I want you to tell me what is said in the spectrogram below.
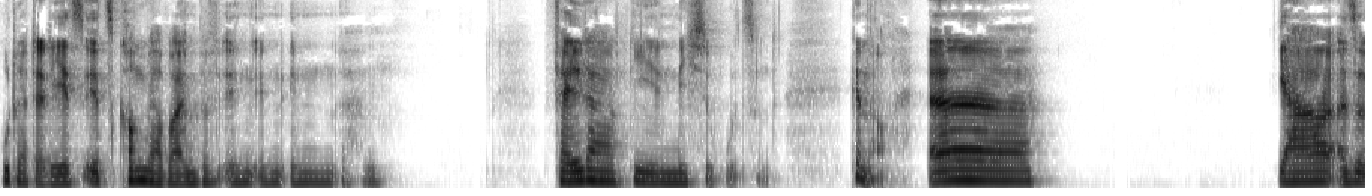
Bruder Daddy. Jetzt, jetzt kommen wir aber in, in, in, in ähm, Felder, die nicht so gut sind. Genau. Äh, ja, also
